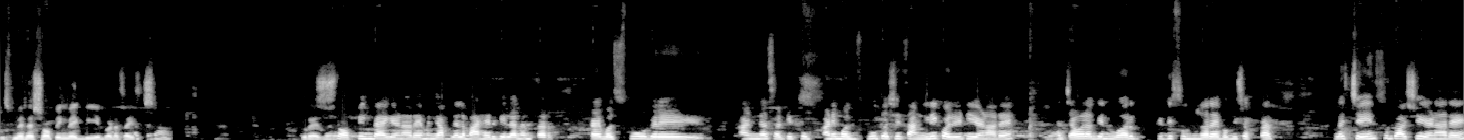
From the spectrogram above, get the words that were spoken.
इसमें से शॉपिंग बैग भी है बड़ा साइज का. अच्छा. शॉपिंग बॅग येणार आहे म्हणजे आपल्याला बाहेर गेल्यानंतर काय वस्तू वगैरे आणण्यासाठी खूप आणि मजबूत अशी चांगली क्वालिटी येणार आहे. ह्याच्यावर अगेन वर्क किती सुंदर आहे बघू शकतात. त्याला चेन सुद्धा अशी येणार आहे.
